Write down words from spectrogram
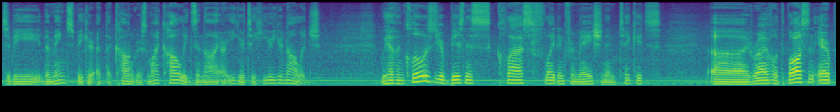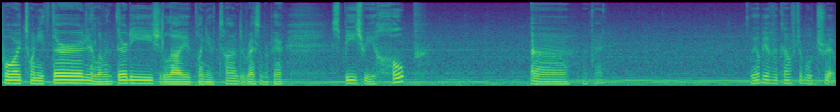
to be the main speaker at the Congress, my colleagues and I are eager to hear your knowledge. We have enclosed your business class flight information and tickets. Uh, arrival at the Boston airport, 23rd and 11:30 should allow you plenty of time to rest and prepare. Speech, we hope. Uh, okay. We hope you have a comfortable trip.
